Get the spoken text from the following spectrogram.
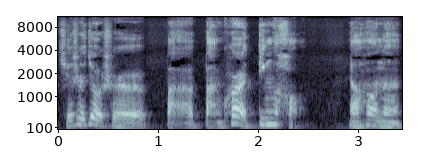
其实就是把板块盯好，然后呢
